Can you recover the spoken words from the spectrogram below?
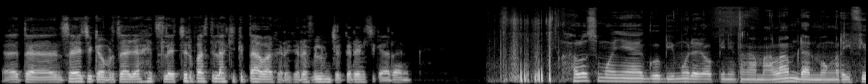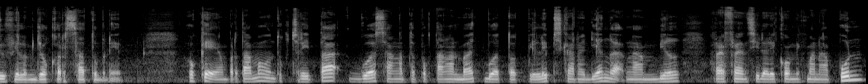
Nah, dan saya juga percaya Heath Ledger pasti lagi ketawa gara-gara film Joker yang sekarang. Halo semuanya, gue Bimo dari Opini Tengah Malam dan mau nge-review film Joker 1 menit. Oke, yang pertama untuk cerita, gue sangat tepuk tangan banget buat Todd Phillips karena dia nggak ngambil referensi dari komik mana pun,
